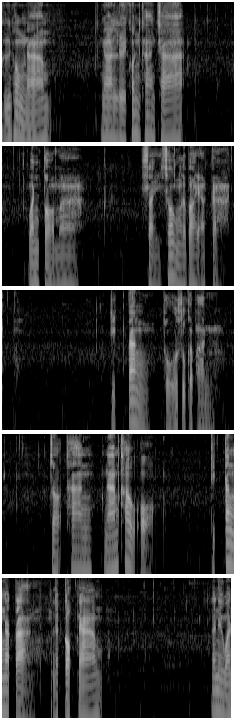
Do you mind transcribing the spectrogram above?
พื้นห้องน้ำงานเลยค่อนข้างช้า วันต่อมา ใส่ช่องระบายอากาศ ติดตั้งโถสุขภัณฑ์ เจาะทางน้ำเข้าออก ติดตั้งหน้าต่างและก๊อกน้ำและในวัน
